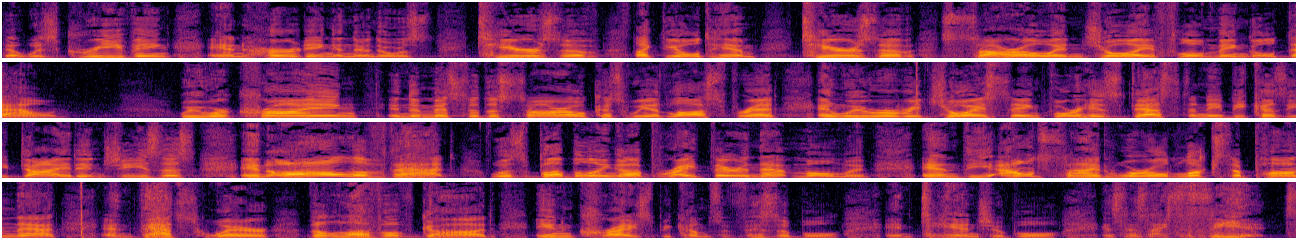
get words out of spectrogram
that was grieving and hurting. And then there was tears of like the old hymn tears of sorrow and joy flow mingled down we were crying in the midst of the sorrow because we had lost Fred, and we were rejoicing for his destiny because he died in Jesus. And all of that was bubbling up right there in that moment. And the outside world looks upon that, and that's where the love of God in Christ becomes visible and tangible and says, I see it.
